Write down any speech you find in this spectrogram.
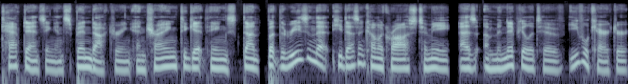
tap dancing and spin doctoring and trying to get things done. But the reason that he doesn't come across to me as a manipulative evil character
